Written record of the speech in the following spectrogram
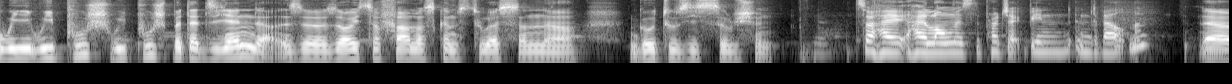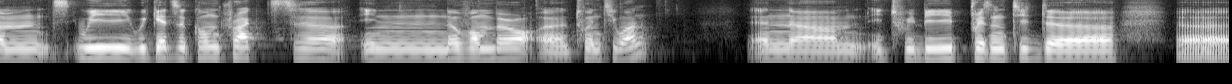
we, we push we push, but at the end the the oyster farmers comes to us and uh, go to this solution. So how, how long has the project been in development? Um, we we get the contract uh, in November uh, 21, and um, it will be presented. Uh, uh,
